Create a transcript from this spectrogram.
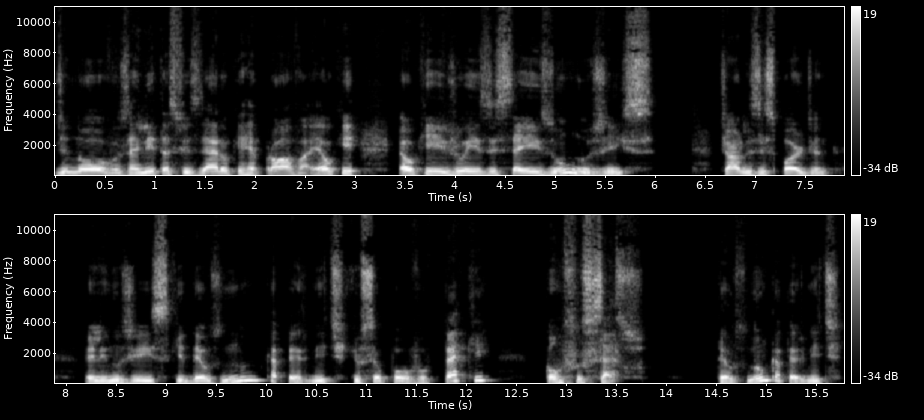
de novo, os israelitas fizeram o que reprova, é o que, é o que Juízes 6.1 nos diz. Charles Spurgeon, ele nos diz que Deus nunca permite que o seu povo peque com sucesso. Deus nunca permite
